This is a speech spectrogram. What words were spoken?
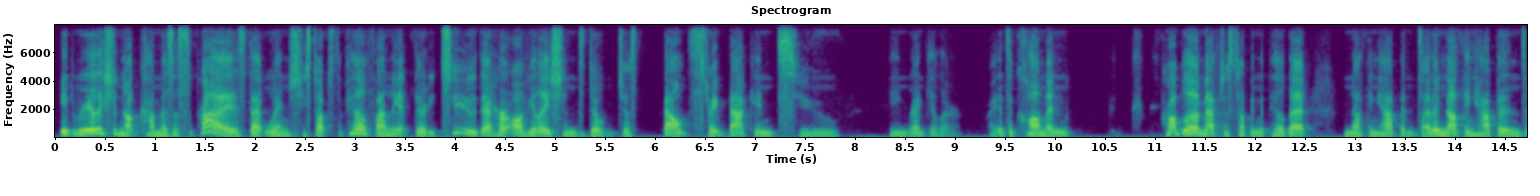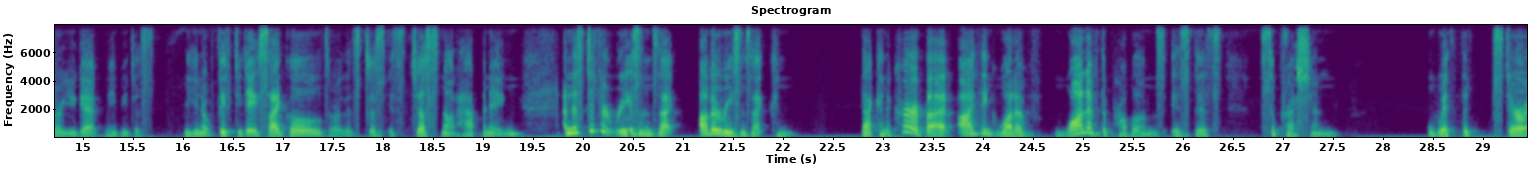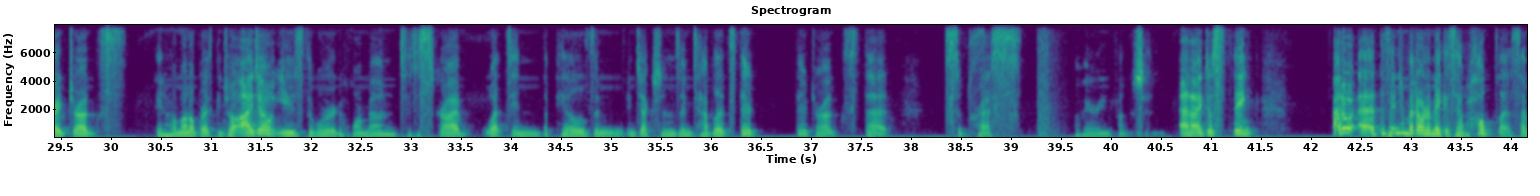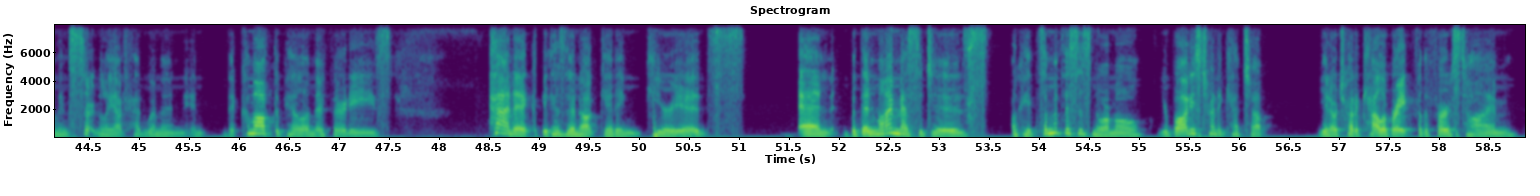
it really should not come as a surprise that when she stops the pill finally at 32, that her ovulations don't just bounce straight back into being regular. Right? It's a common problem after stopping the pill that nothing happens. Either nothing happens or you get maybe just you know 50 day cycles or it's just it's just not happening. And there's different reasons that other reasons that can that can occur. But I think one of one of the problems is this suppression with the steroid drugs in hormonal birth control. I don't use the word hormone to describe what's in the pills and injections and tablets. They're they're drugs that suppress ovarian function. And I just think I don't at the same time I don't want to make it sound hopeless. I mean certainly I've had women in, that come off the pill in their 30s panic because they're not getting periods and, but then my message is, okay, some of this is normal. Your body's trying to catch up, you know, try to calibrate for the first time.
